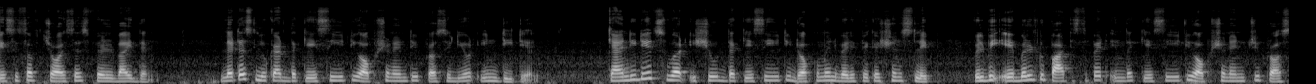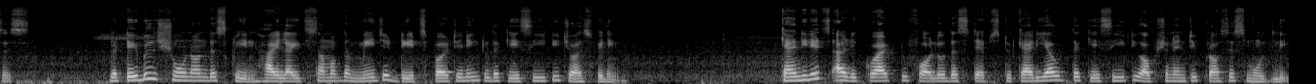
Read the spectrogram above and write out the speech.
basis of choices filled by them. Let us look at the KCET option entry procedure in detail. Candidates who are issued the KCET document verification slip will be able to participate in the KCET option entry process. The table shown on the screen highlights some of the major dates pertaining to the KCET choice filling. Candidates are required to follow the steps to carry out the KCET option entry process smoothly.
